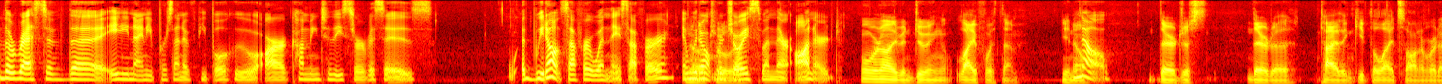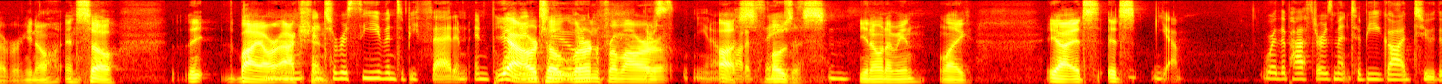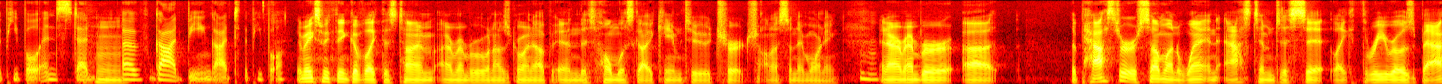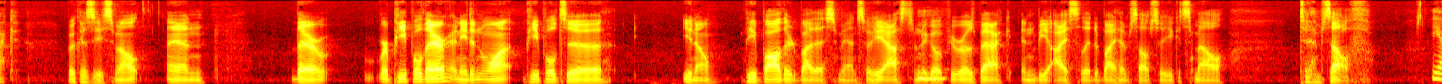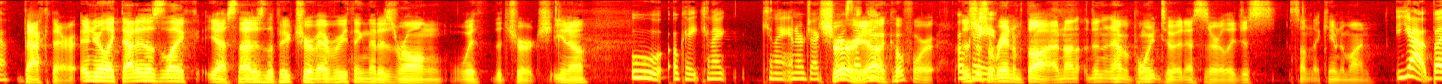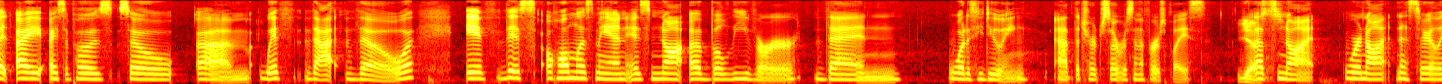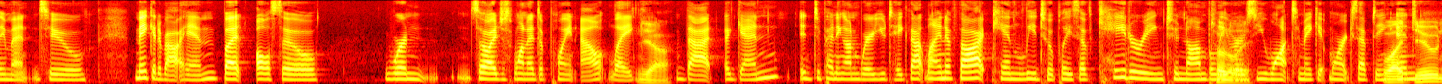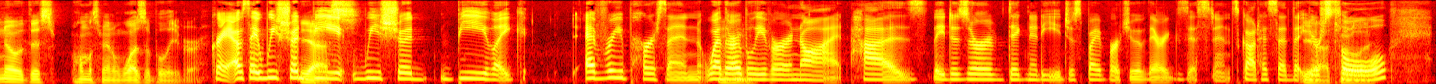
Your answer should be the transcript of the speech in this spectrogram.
the rest of the 80, 90% of people who are coming to these services, we don't suffer when they suffer and we don't totally. rejoice when they're honored. Well, we're not even doing life with them, you know. No. They're just there to tithe and keep the lights on or whatever, you know. And so by our action. Mm-hmm. And to receive and to be fed and, and yeah or to learn from our you know, a lot of us moses. You know what i mean? Like yeah it's it's yeah. Where the pastor is meant to be god to the people instead Hmm. of god being god to the people. It makes me think of like this time i remember when i was growing up and this homeless guy came to church on a sunday morning. And i remember uh, the pastor or someone went and asked him to sit like three rows back because he smelt and there were people there and he didn't want people to you know be bothered by this man. So he asked him to go mm-hmm. a few rows back and be isolated by himself so he could smell to himself. Yeah. Back there. And you're like that is like yes that is the picture of everything that is wrong with the church you know? Ooh okay can i can i interject for a sure yeah go for it. It was just a random thought. I'm not I didn't have a point to it necessarily just something that came to mind. Yeah, but I I suppose so. Um, with that though, if this homeless man is not a believer, then what is he doing at the church service in the first place? yes That's not. We're not necessarily meant to make it about him, but also we're. So I just wanted to point out, like, Yeah. that again, it, depending on where you take that line of thought, can lead to a place of catering to non-believers. Totally. You want to make it more accepting. well i and do know this homeless man was a believer great. I would say we should Yes. be we should be like every person, whether Mm-hmm. a believer or not, has they deserve dignity just by virtue of their existence. God has said that your soul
